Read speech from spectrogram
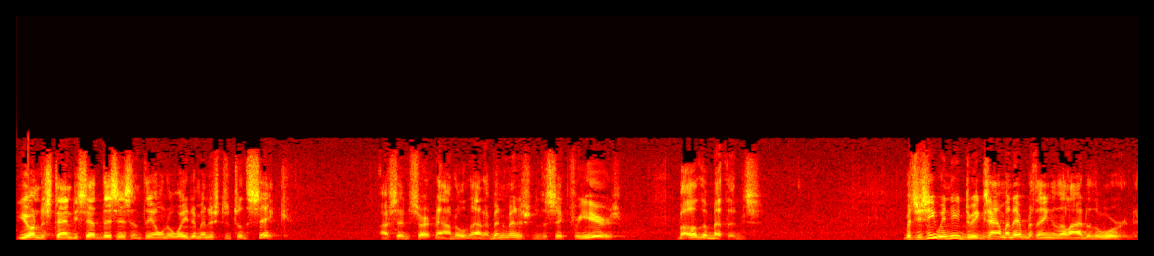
You understand, he said, this isn't the only way to minister to the sick. I said, Certainly, I know that. I've been ministering to the sick for years by other methods. But you see, we need to examine everything in the light of the Word.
